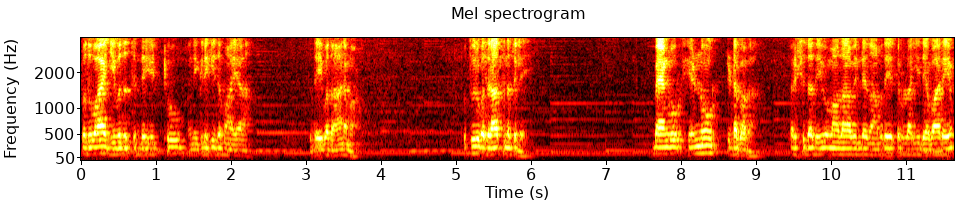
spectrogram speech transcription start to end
പൊതുവായ ജീവിതത്തിന്റെ ഏറ്റവും അനുഗ്രഹീതമായ ദൈവദാനമാണ്. പുത്തൂർ ഭദ്രാസനത്തിലെ ബാംഗ്ലൂർ എണ്ണൂർ ഇടവക പരിശുദ്ധ ദൈവമാതാവിന്റെ നാമധേയത്തിലുള്ള ഈ ദേവാലയം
